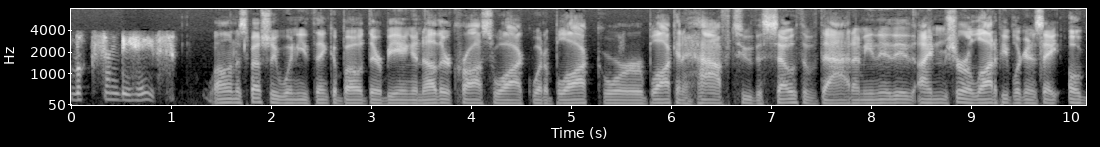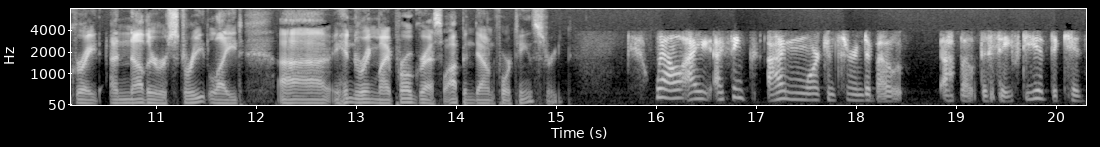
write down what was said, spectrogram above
looks and behaves. Well, and especially when you think about there being another crosswalk, what a block or block and a half to the south of that. I mean, it, it, I'm sure a lot of people are going to say, "Oh, great, another street light uh, hindering my progress up and down 14th Street." Well, I, I think I'm more concerned about about the safety of the kids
